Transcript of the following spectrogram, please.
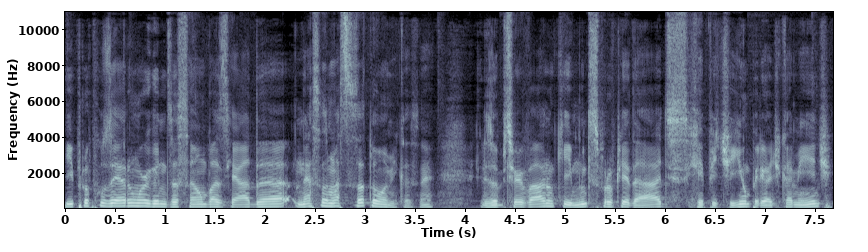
e propuseram uma organização baseada nessas massas atômicas. Né? Eles observaram que muitas propriedades se repetiam periodicamente,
